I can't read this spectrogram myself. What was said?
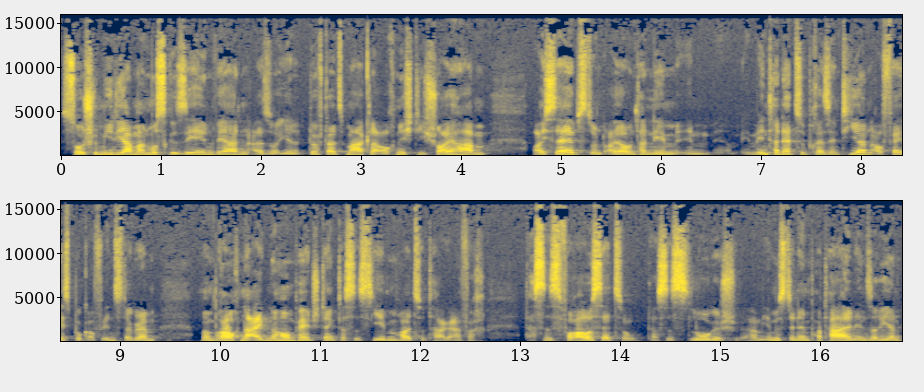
Social Media, man muss gesehen werden. Also ihr dürft als Makler auch nicht die Scheu haben, euch selbst und euer Unternehmen im, im Internet zu präsentieren, auf Facebook, auf Instagram. Man braucht eine eigene Homepage. Ich denke, das ist jedem heutzutage einfach, das ist Voraussetzung, das ist logisch. Ähm, ihr müsst in den Portalen inserieren.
